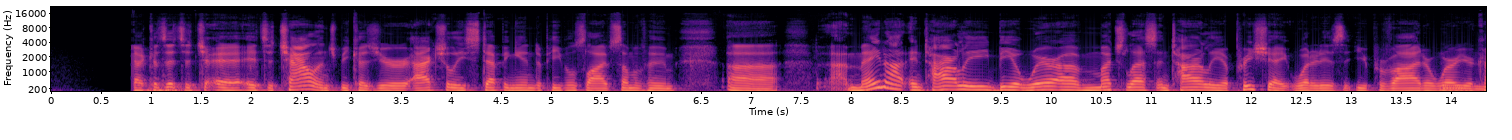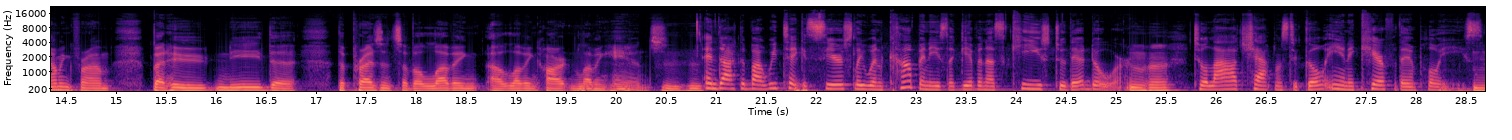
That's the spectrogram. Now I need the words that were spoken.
Yeah, because it's a ch- uh, it's a challenge because you're actually stepping into people's lives, some of whom uh, may not entirely be aware of, much less entirely appreciate what it is that you provide or where you're mm-hmm. coming from, but who need the the presence of a loving a loving heart and loving mm-hmm. hands. Mm-hmm. And Dr. Bock, we take it seriously when companies are giving us keys to their door to allow chaplains to go in and care for their employees.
